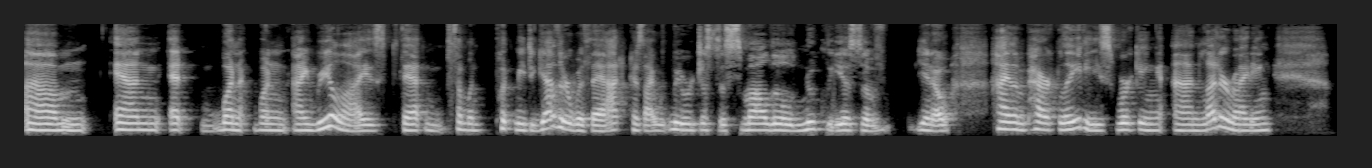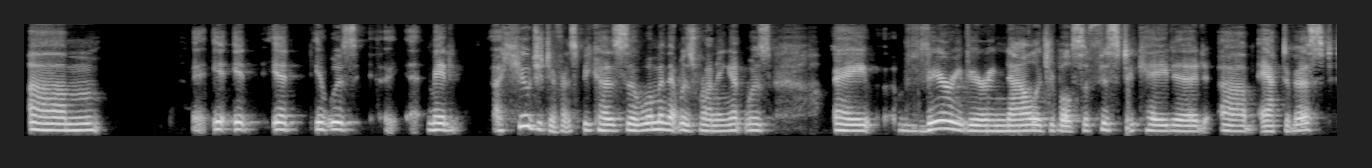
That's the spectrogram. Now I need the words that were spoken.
Um, and at when when I realized that someone put me together with that because I we were just a small little nucleus of you know Highland Park ladies working on letter writing, um, it it it it was it made a huge difference because the woman that was running it was a very very knowledgeable, sophisticated um, activist.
